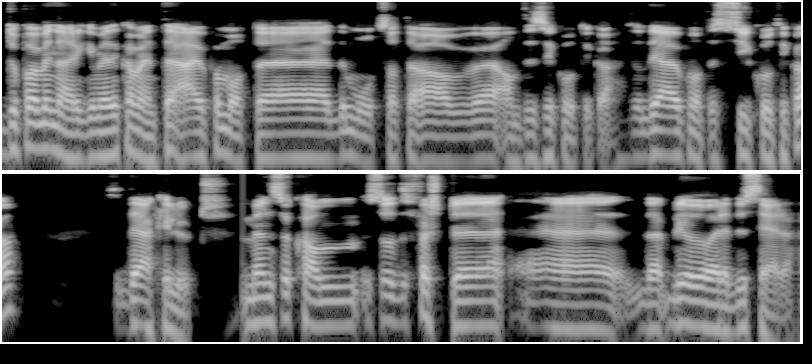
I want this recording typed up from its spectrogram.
dopaminerge medikamenter er jo på en måte det motsatte av eh, antipsykotika. Så det er jo på en måte psykotika. Så det er ikke lurt. Men så kan Så det første eh, det blir jo å redusere.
